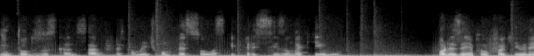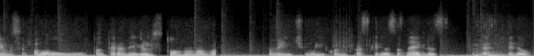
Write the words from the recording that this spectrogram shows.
em todos os cantos, sabe? Principalmente com pessoas que precisam daquilo. Por exemplo, foi que nem você falou, o Pantera Negra ele se tornou novamente um ícone para as crianças negras, né? entendeu?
